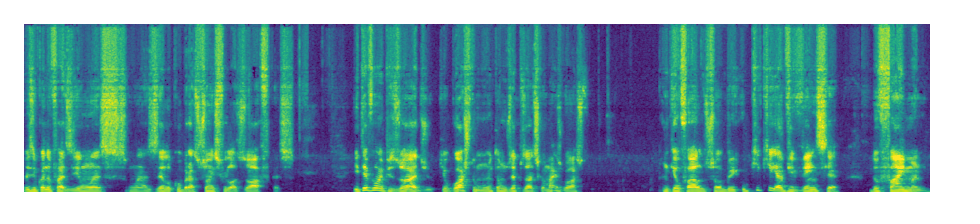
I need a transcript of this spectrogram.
de vez em quando eu fazia umas, umas elucubrações filosóficas. E teve um episódio que eu gosto muito, é um dos episódios que eu mais gosto, em que eu falo sobre o que, que a vivência do Feynman,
